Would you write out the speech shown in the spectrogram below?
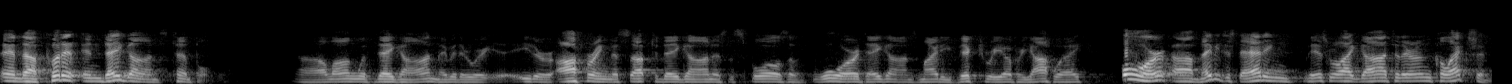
and uh, put it in Dagon's temple. Uh, along with Dagon, maybe they were either offering this up to Dagon as the spoils of war, Dagon's mighty victory over Yahweh, or uh, maybe just adding the Israelite God to their own collection.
